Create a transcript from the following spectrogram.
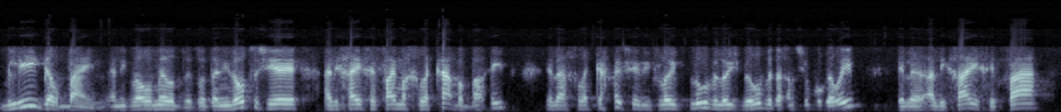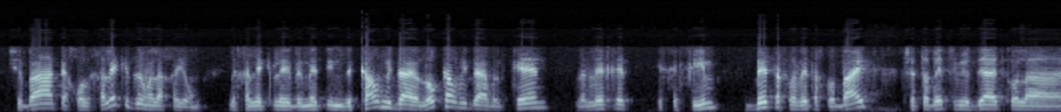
בלי גרביים, אני כבר אומר את זה. זאת אומרת, אני לא רוצה שיהיה הליכה יחפה עם החלקה בבית, אלא החלקה שלא יפלו ולא ישברו, בטח אנשים מבוגרים, אלא הליכה יחפה שבה אתה יכול לחלק את זה במהלך היום. לחלק באמת אם זה קר מדי או לא קר מדי, אבל כן ללכת יחפים, בטח ובטח בבית, כשאתה בעצם יודע את כל, ה,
